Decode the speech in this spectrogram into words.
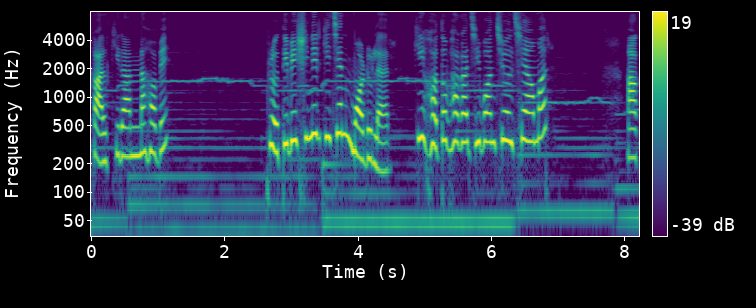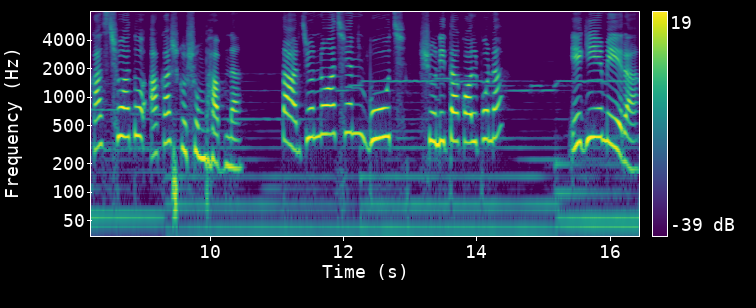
কাল কি রান্না হবে? প্রতিবেশিনীর কিচেন মডুলার। কি হতভাগা জীবন চলছে আমার? আকাশ ছোঁয়া তো আকাশ কুসুম ভাবনা। তার জন্য আছেন বুঝ সুনিতা কল্পনা? এগিয়ে মেয়েরা,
